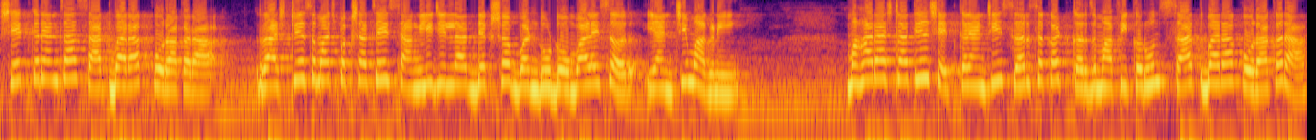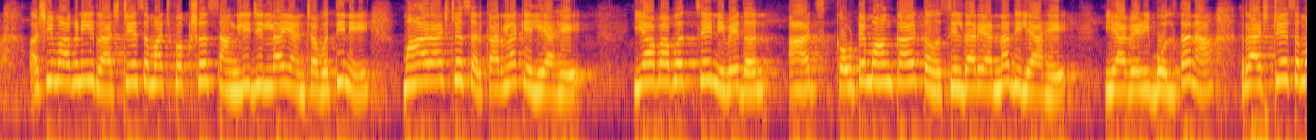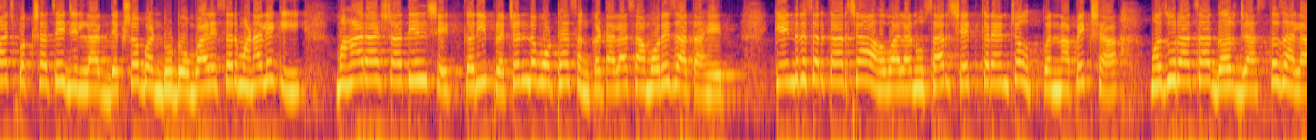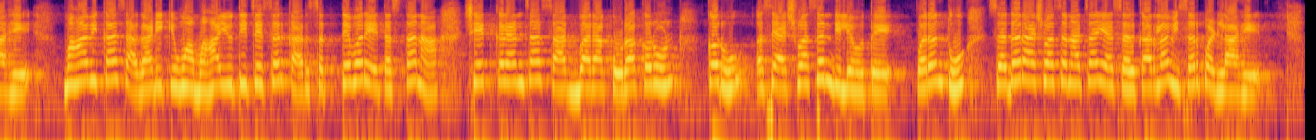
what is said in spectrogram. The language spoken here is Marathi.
शेतकऱ्यांचा सातबारा कोरा करा. राष्ट्रीय समाज पक्षाचे सांगली जिल्हाध्यक्ष बंडू डोंबाळे सर यांची मागणी. महाराष्ट्रातील शेतकऱ्यांची सरसकट कर्जमाफी करून सात बारा कोरा करा अशी मागणी राष्ट्रीय समाज पक्ष सांगली जिल्हा यांच्या वतीने महाराष्ट्र सरकारला केली आहे. याबाबतचे निवेदन आज कवटेमहांकाळ तहसीलदार यांना दिले आहे. यावेळी बोलताना राष्ट्रीय समाज पक्षाचे जिल्हाध्यक्ष बंडू डोंबाळे सर म्हणाले की महाराष्ट्रातील शेतकरी प्रचंड मोठ्या संकटाला सामोरे जात आहेत. केंद्र सरकारच्या अहवालानुसार शेतकऱ्यांच्या उत्पन्नापेक्षा मजुराचा दर जास्त झाला आहे. महाविकास आघाडी किंवा महायुतीचे सरकार सत्तेवर येत असताना शेतकऱ्यांचा सातबारा कोरा करून करू असे आश्वासन दिले होते. परंतु सदर आश्वासनाचा या सरकारला विसर पडला आहे.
